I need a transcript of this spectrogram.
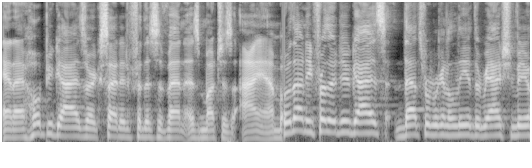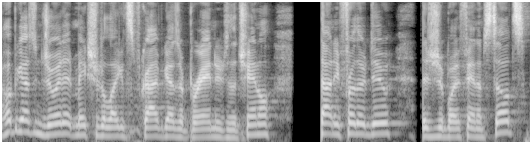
And I hope you guys are excited for this event as much as I am. But without any further ado, guys, that's where we're going to leave the reaction video. Hope you guys enjoyed it. Make sure to like and subscribe if you guys are brand new to the channel. Without any further ado, this is your boy Phantom Stiltz.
